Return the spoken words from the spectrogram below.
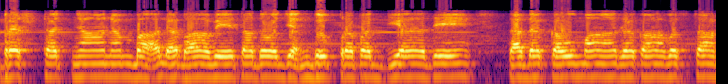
भ्रष्टज्ञानं बालभावे तदो जन्तुप्रपद्यते तदकौमारकावस्थां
